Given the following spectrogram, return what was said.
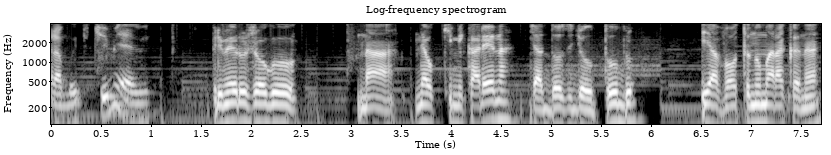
Pra muito time é, viu? Primeiro jogo na Neoquímica Arena, dia 12 de outubro, e a volta no Maracanã.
